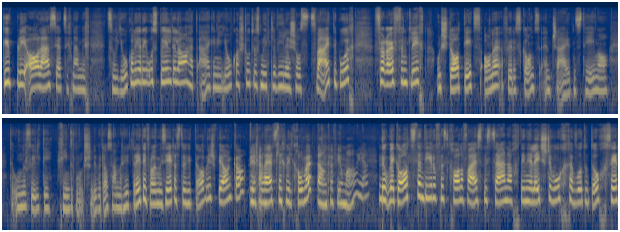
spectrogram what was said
Güppli-Anlässen. Sie hat sich nämlich zur Yogalehrerin ausbilden lassen, hat eigene Yoga-Studios, mittlerweile schon das zweite Buch veröffentlicht und steht jetzt an für ein ganz entscheidendes Thema, der unerfüllte Kinderwunsch. Und über das wollen wir heute reden. Ich freue mich sehr, dass du heute da bist, Bianca. Zuerst mal herzlich willkommen. Danke vielmals. Ja. Du, wie geht es denn dir auf einer Skala von 1 bis 10 nach deinen letzten Wochen, wo du doch sehr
